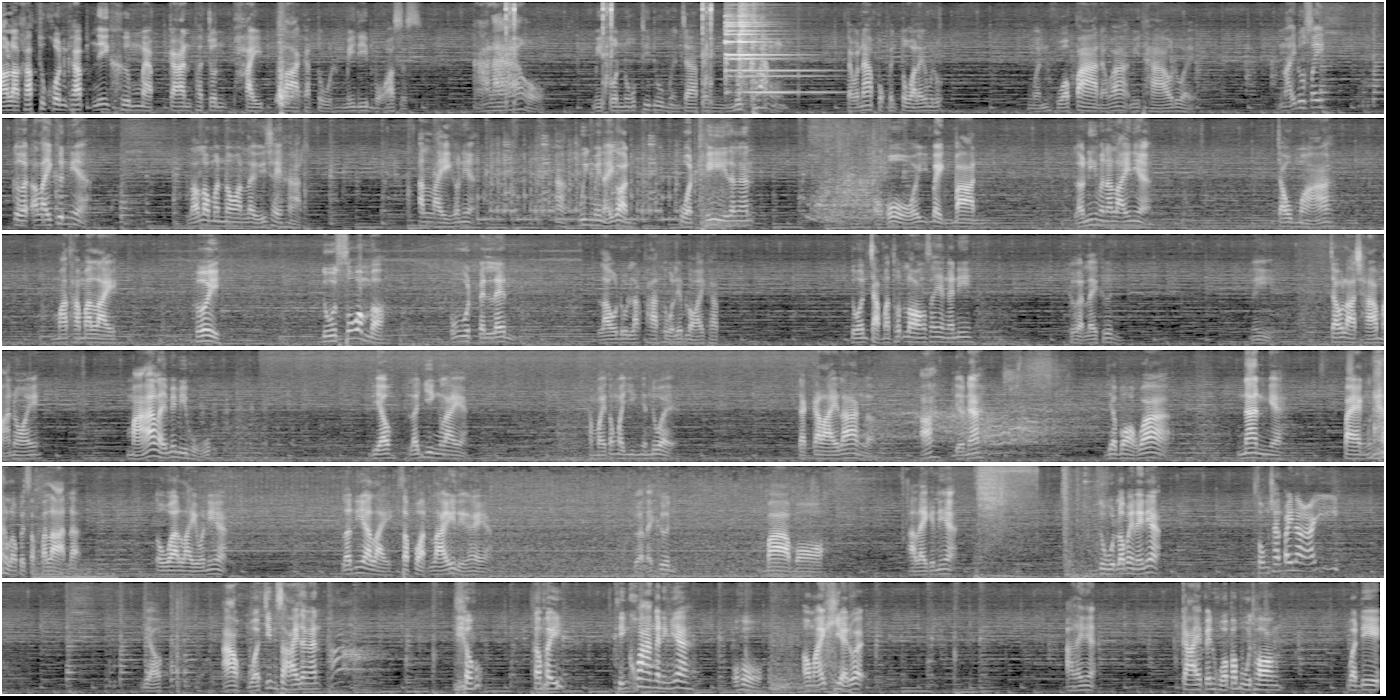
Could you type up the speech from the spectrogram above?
เอาละครับทุกคนครับนี่คือแมปการผจญภัยปลาการ์ตูนมิดีบอสสอาแล้ว มีตัวนูบที่ดูเหมือนจะเป็นนูบคลั่ง แต่ว่าหน้าปกเป็นตัวอะไรก็ไม่รู้ เหมือนหัวปลาแต่ว่ามีเท้าด้วย ไหนดูสิเกิดอะไรขึ้นเนี่ย แล้วเรามานอนอะไรอยู่ที่ชายหาด อะไรเขาเนี่ย อะ วิ่งไปไหนก่อน ปวดขี้ทั้งนั้น โอ้โหเบ่งบาน แล้วนี่มันอะไรเนี่ย เจ้าหมา มาทำอะไร เฮ้ย ดูส้วมเหรอพูดเป็นเล่น เราโดนลักพาตัวเรียบร้อยครับ โดนจับมาทดลองซะอย่างนั้นนี่เกิดอะไรขึ้น นี่ เจ้าราชาหมาน้อย หมาอะไรไม่มีหู เดี๋ยวแล้วยิงอะไรอะทำไมต้องมายิงกันด้วย จะกลายร่างเหรออะเดี๋ยวนะ อย่าบอกว่านั่นไง แปลงร่างเราเป็นสัตว์ประหลาดละตัวอะไรวะเนี่ย แล้วนี่อะไร สปอตไลท์หรือไงอะ เกิดอะไรขึ้น บ้าบอ อะไรกันเนี่ย ดูดเราไปไหนเนี่ย ส่งฉันไปไหน เดี๋ยว อ้าว หัวจิ้มทรายซะงั้น เดี๋ยวทำไมทิ้งขว้างกันอย่างเงี้ยโอ้โห เอาไม้เขี่ยด้วย อะไรเนี่ย กลายเป็นหัวปลาบูทองหวัดดี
